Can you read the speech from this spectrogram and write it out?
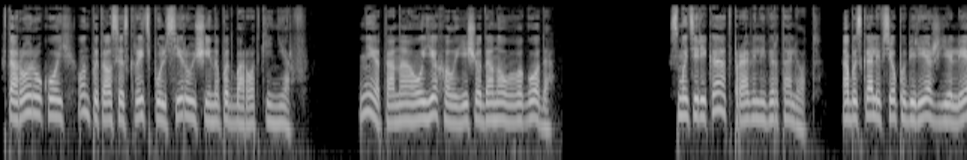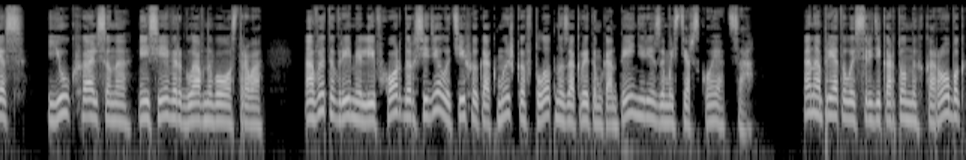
Второй рукой он пытался скрыть пульсирующий на подбородке нерв. Нет, она уехала еще до Нового года. С материка отправили вертолет. Обыскали все побережье, лес, юг Хальсона и север главного острова — а в это время Лив Хордер сидела тихо, как мышка, в плотно закрытом контейнере за мастерской отца. Она пряталась среди картонных коробок,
